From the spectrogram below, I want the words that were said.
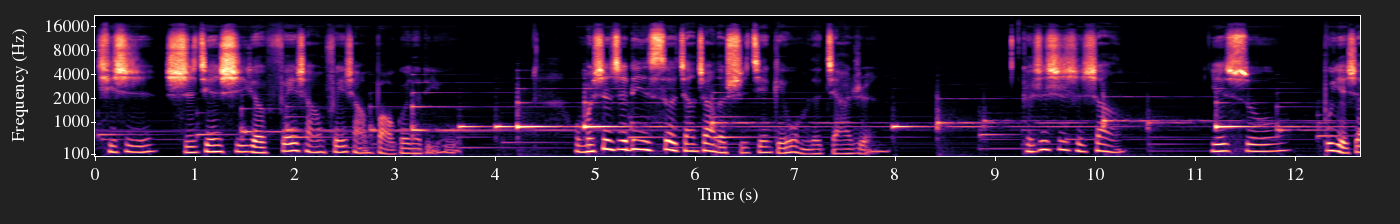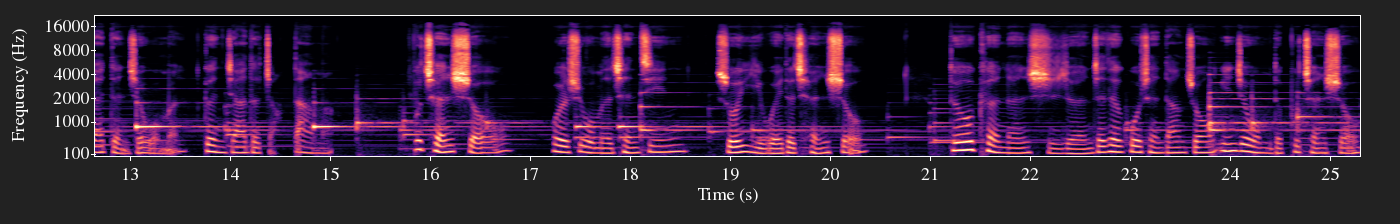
其实时间是一个非常非常宝贵的礼物。我们甚至吝啬将这样的时间给我们的家人。可是事实上，耶稣不也是在等着我们更加的长大吗？不成熟，或者是我们的曾经。所以为的成熟，都有可能使人在这个过程当中，因着我们的不成熟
